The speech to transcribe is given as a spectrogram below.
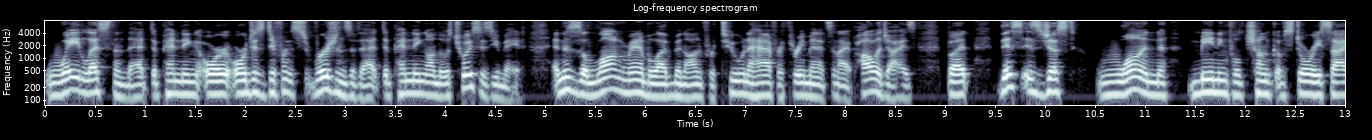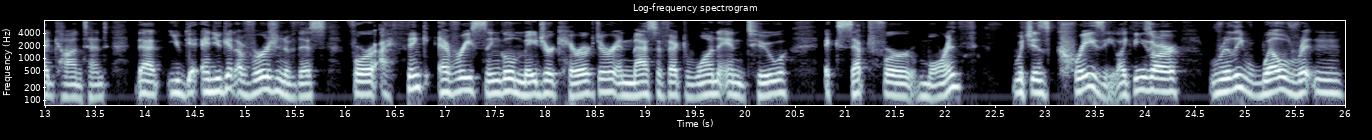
way less than that depending or or just different versions of that depending on those choices you made and this is a long ramble i've been on for two and a half or three minutes and i apologize but this is just one meaningful chunk of story side content that you get and you get a version of this for I think every single major character in Mass Effect 1 and 2 except for Morinth, which is crazy. Like these are really well written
